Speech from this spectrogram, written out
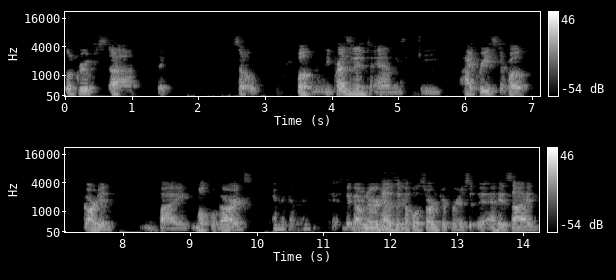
little groups. Uh, they, so both the president and the high priest are both guarded by multiple guards. And the governor. The governor has a couple of stormtroopers at his side,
